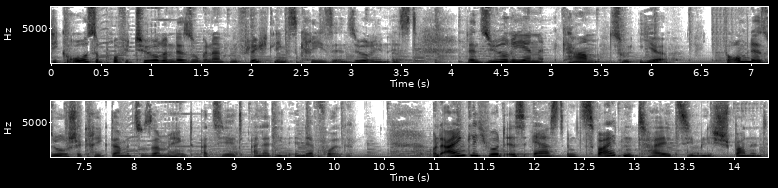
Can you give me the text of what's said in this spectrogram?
die große Profiteurin der sogenannten Flüchtlingskrise in Syrien ist. Denn Syrien kam zu ihr. Warum der syrische Krieg damit zusammenhängt, erzählt Aladdin in der Folge. Und eigentlich wird es erst im zweiten Teil ziemlich spannend,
